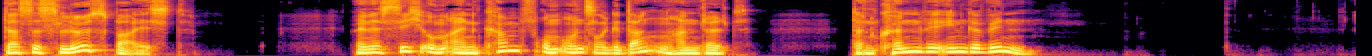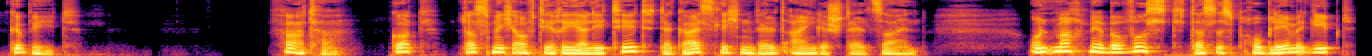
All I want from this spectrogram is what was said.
dass es lösbar ist. Wenn es sich um einen Kampf um unsere Gedanken handelt, dann können wir ihn gewinnen. Gebet Vater, Gott, Lass mich auf die Realität der geistlichen Welt eingestellt sein und mach mir bewusst, dass es Probleme gibt,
